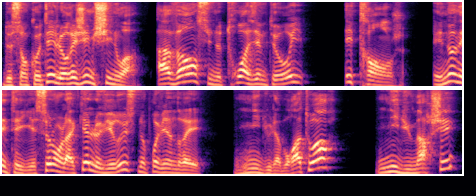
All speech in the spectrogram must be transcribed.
De son côté, le régime chinois avance une troisième théorie étrange et non étayée selon laquelle le virus ne proviendrait ni du laboratoire, ni du marché,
